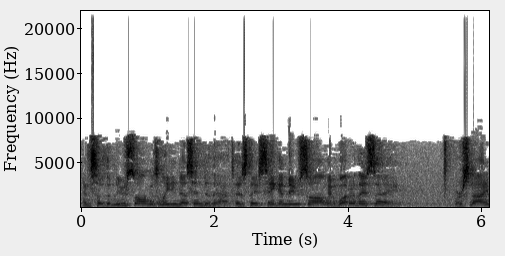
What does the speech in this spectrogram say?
And so the new song is leading us into that as they sing a new song. And what are they saying? Verse 9.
